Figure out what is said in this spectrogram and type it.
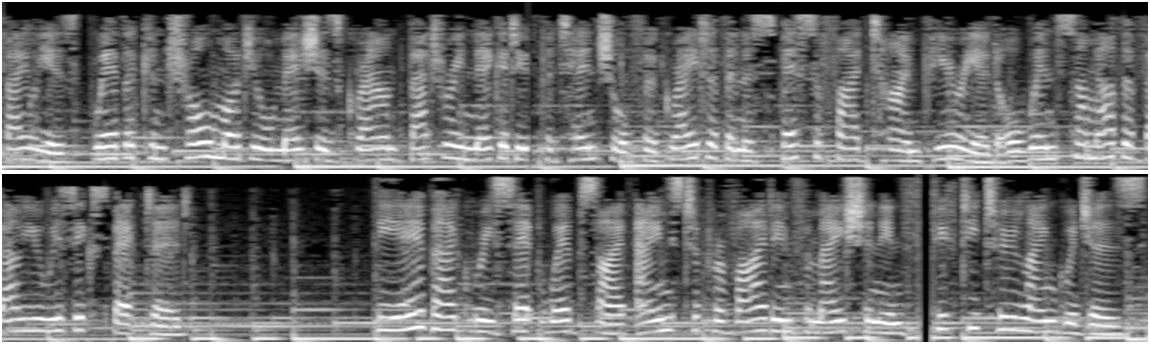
failures, where the control module measures ground battery negative potential for greater than a specified time period or when some other value is expected. The Airbag Reset website aims to provide information in 52 languages.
